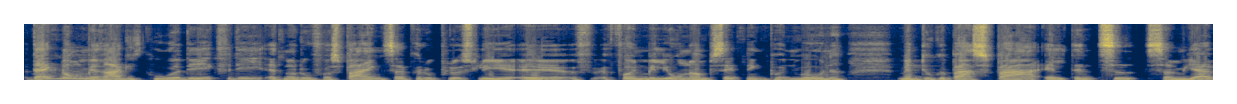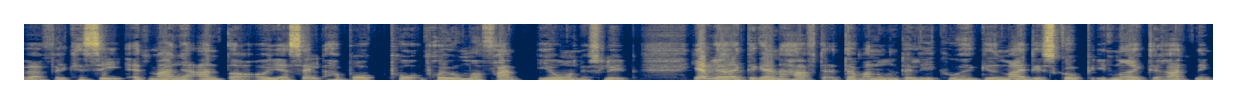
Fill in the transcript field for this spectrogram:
Og der er ikke nogen mirakelkur. Det er ikke fordi, at når du får sparring, så kan du pludselig øh, få en million omsætning på en måned, men du kan bare spare al den tid, som jeg i hvert fald kan se, at mange andre og jeg selv har brugt på at prøve mig frem i årenes løb. Jeg ville rigtig gerne have haft, at der var nogen, der lige kunne have givet mig det skub i den rigtige retning.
